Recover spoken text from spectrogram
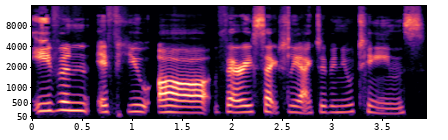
even if you are very sexually active in your teens,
